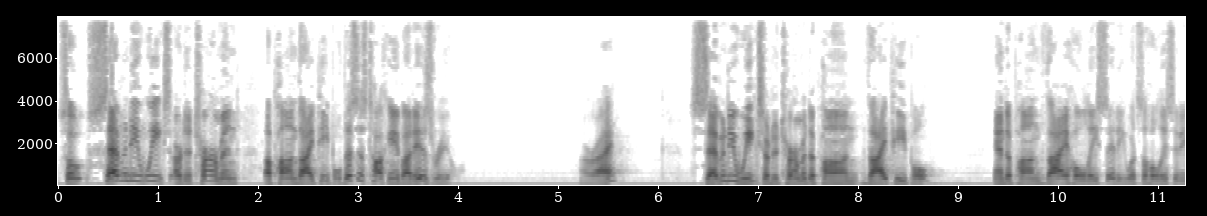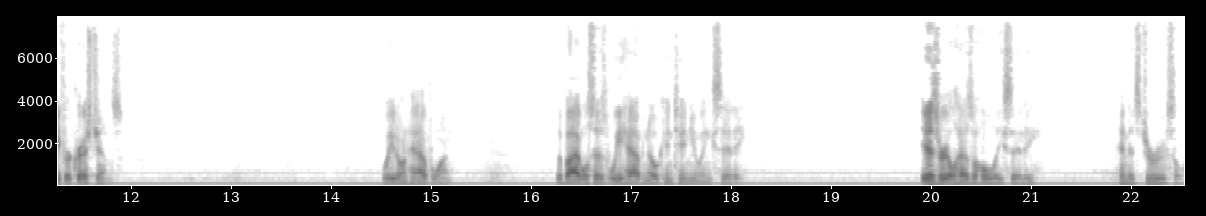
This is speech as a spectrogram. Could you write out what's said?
So 70 weeks are determined upon thy people. This is talking about Israel. All right? 70 weeks are determined upon thy people and upon thy holy city. What's the holy city for Christians? We don't have one. The Bible says we have no continuing city. Israel has a holy city, and it's Jerusalem.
